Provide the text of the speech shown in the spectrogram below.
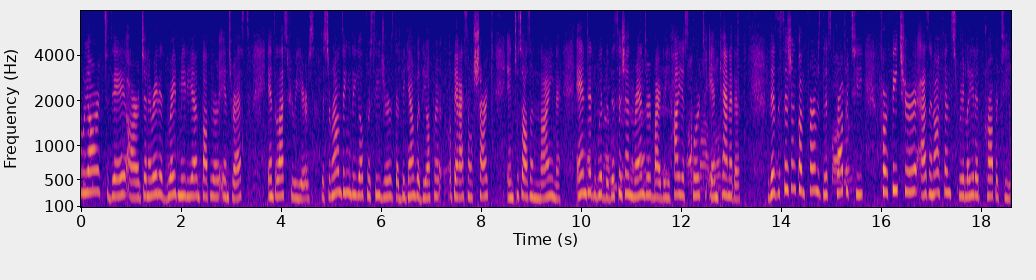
we are today are generated great media and popular interest in the last few years. The surrounding legal procedures that began with the Oper Operation Shark in 2009 ended with the decision rendered by the highest court in Canada. This decision confirms this property forfeiture as an offense-related property.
